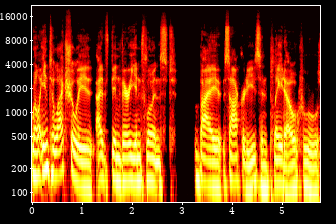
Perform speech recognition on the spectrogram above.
Well, intellectually, I've been very influenced by Socrates and Plato, who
